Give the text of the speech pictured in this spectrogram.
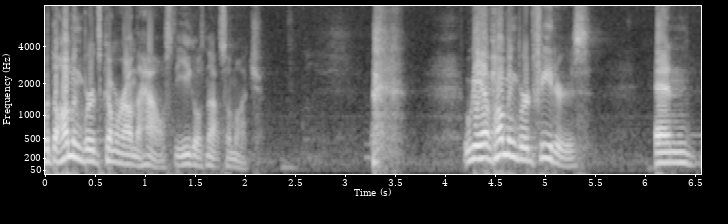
but the hummingbirds come around the house. The eagles, not so much. we have hummingbird feeders, and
